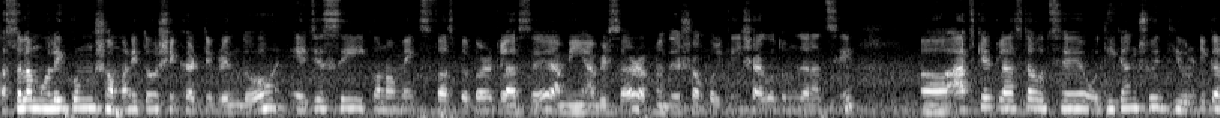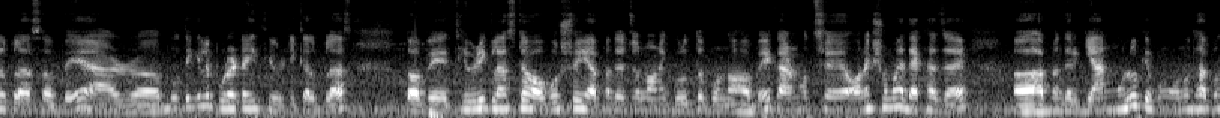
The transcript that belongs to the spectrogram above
আসসালামু আলাইকুম, সম্মানিত শিক্ষার্থীবৃন্দ। এইচএসসি ইকোনমিক্স ফার্স্ট পেপার ক্লাসে আমি আবির স্যার, আপনাদের সকলকেই স্বাগতম জানাচ্ছি। আজকের ক্লাসটা হচ্ছে অধিকাংশই থিওরিটিক্যাল ক্লাস হবে, আর বলতে গেলে পুরোটাই থিওরিটিক্যাল ক্লাস তবে থিওরি ক্লাসটা অবশ্যই আপনাদের জন্য অনেক গুরুত্বপূর্ণ হবে, কারণ হচ্ছে অনেক সময় দেখা যায় আপনাদের জ্ঞানমূলক এবং অনুধাবন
